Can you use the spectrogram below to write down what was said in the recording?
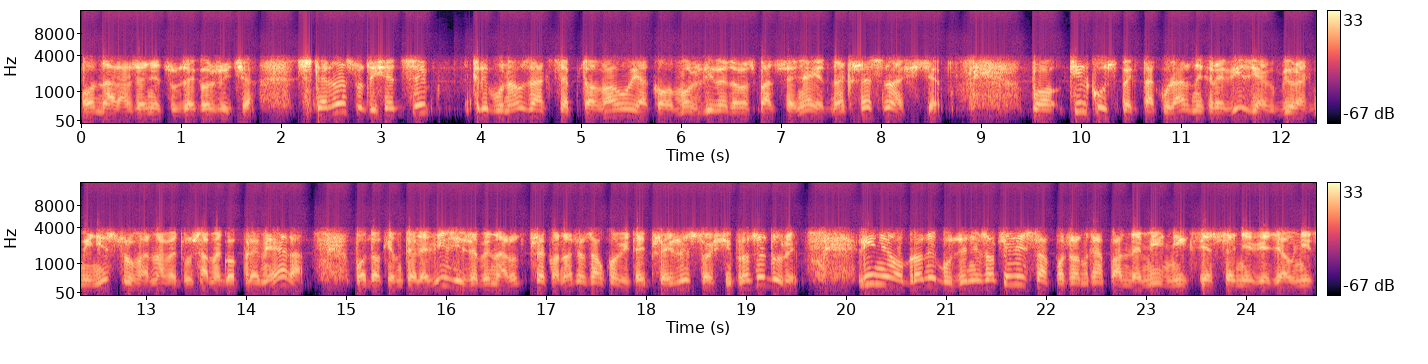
o narażenie cudzego życia. 14 tysięcy Trybunał zaakceptował jako możliwe do rozpatrzenia jednak 16. Po kilku spektakularnych rewizjach w biurach ministrów, a nawet u samego premiera, pod okiem telewizji, żeby naród przekonać o całkowitej przejrzystości procedury. Linia obrony Budzyn jest oczywista. W początkach pandemii nikt jeszcze nie wiedział nic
